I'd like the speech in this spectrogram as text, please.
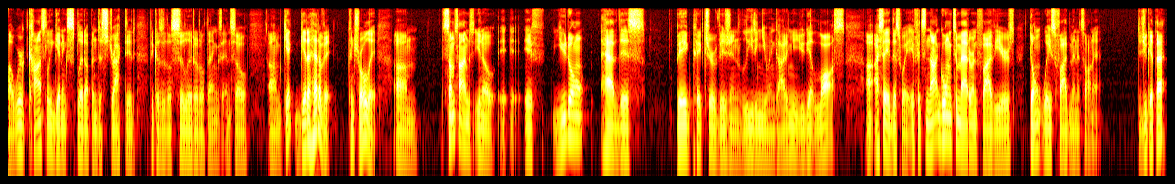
Uh, we're constantly getting split up and distracted because of those silly little things. And so um, get, get ahead of it, control it. Um, sometimes you know if you don't have this big picture vision leading you and guiding you you get lost uh, i say it this way if it's not going to matter in five years don't waste five minutes on it did you get that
